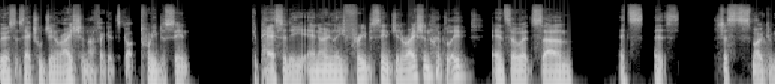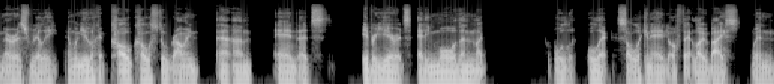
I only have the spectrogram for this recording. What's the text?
versus actual generation. I think it's got 20% capacity and only 3% generation, I believe. And so it's, um, it's, it's just smoke and mirrors really. And when you look at coal, coal's still growing. Um, and it's every year it's adding more than like all, all that solar can add off that low base when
